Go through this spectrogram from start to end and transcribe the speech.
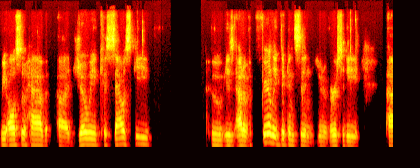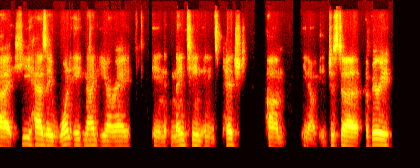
we also have uh, Joey Kasowski, who is out of Fairleigh Dickinson University. Uh, he has a 189 ERA in 19 innings pitched. Um, you know, it just uh, a very,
